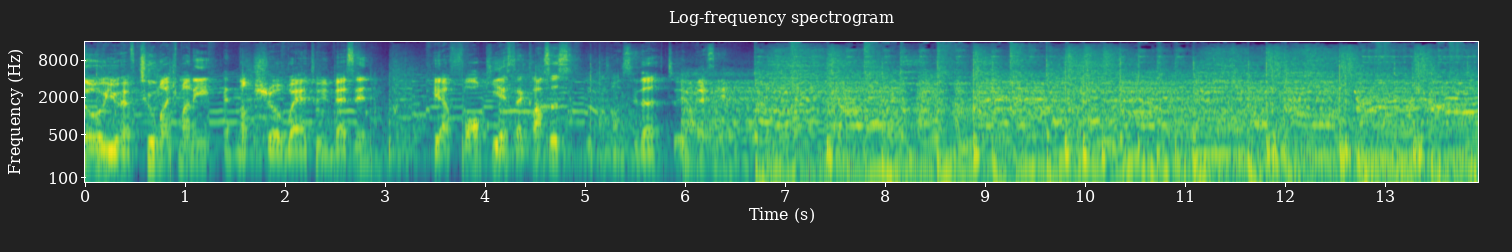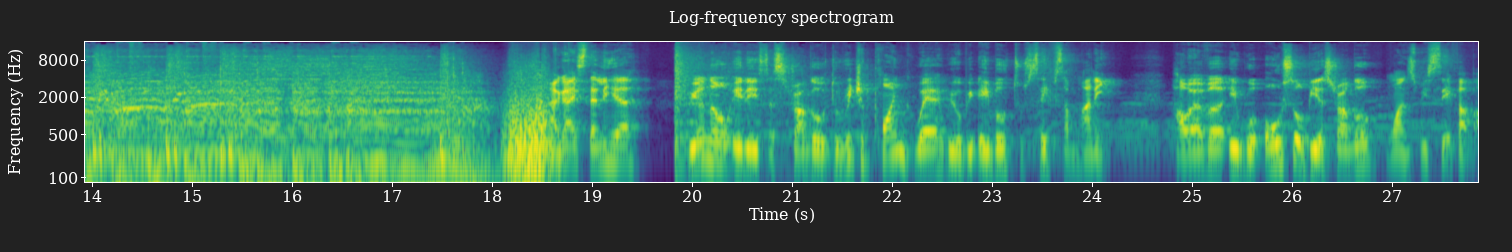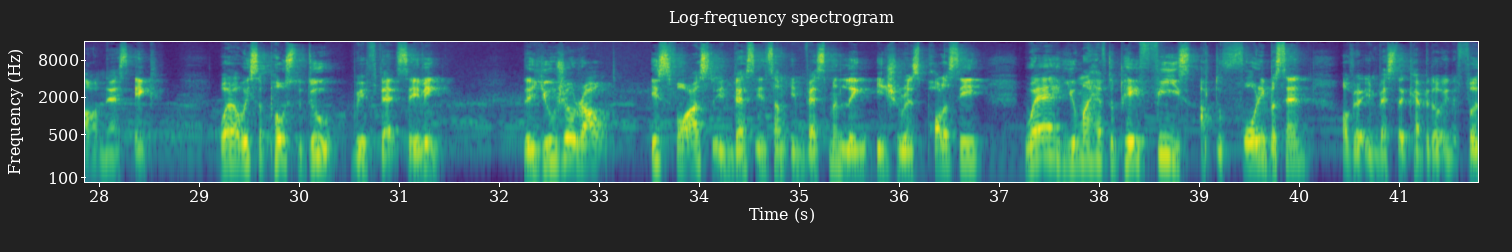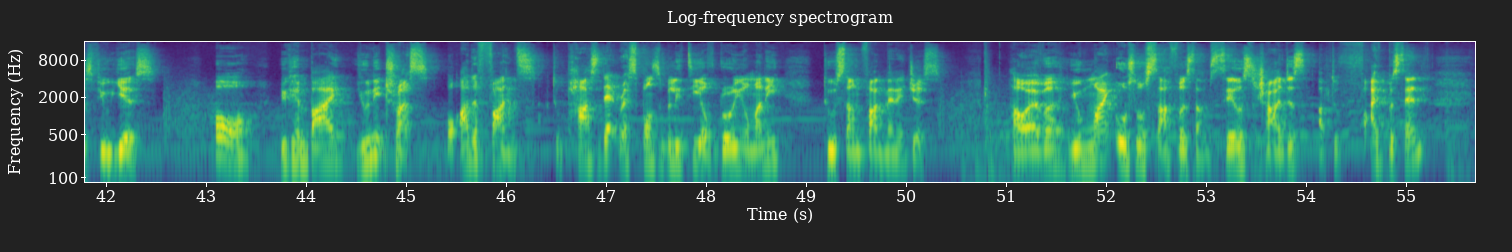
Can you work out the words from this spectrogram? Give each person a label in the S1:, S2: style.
S1: So you have too much money and not sure where to invest in? Here are 4 key asset classes you can consider to invest in. Hi guys, Stanley here. We all know it is a struggle to reach a point where we will be able to save some money. However, it will also be a struggle once we save up our nest egg. What are we supposed to do with that saving? The usual route is for us to invest in some investment linked insurance policy where you might have to pay fees up to 40% of your invested capital in the first few years. Or you can buy unit trusts or other funds to pass that responsibility of growing your money to some fund managers. However, you might also suffer some sales charges up to 5%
